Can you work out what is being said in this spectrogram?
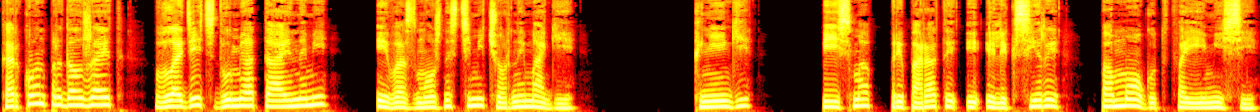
Каркон продолжает владеть двумя тайнами и возможностями черной магии. Книги, Письма, препараты и эликсиры помогут твоей миссии.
